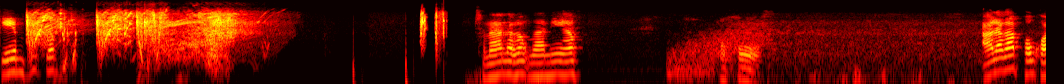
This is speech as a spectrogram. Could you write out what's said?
เกมพลิกครับชนะแล้วครับงานนี้ครับ โอ้โห เอาล้วครับ ผมขอ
